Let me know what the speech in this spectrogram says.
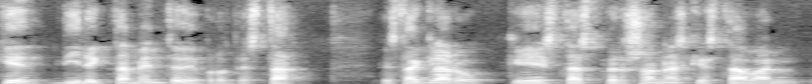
que directamente de protestar. Está claro que estas personas que estaban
